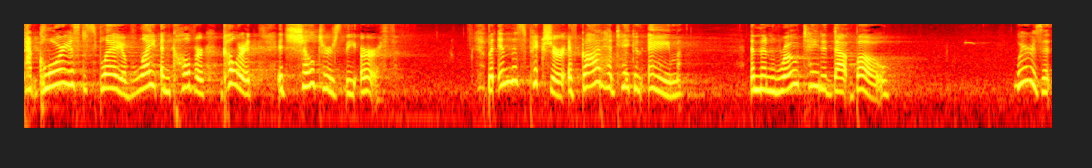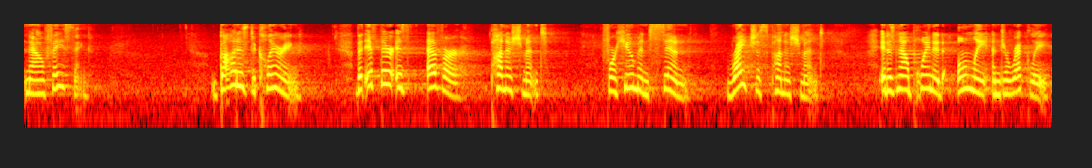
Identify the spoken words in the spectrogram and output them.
That glorious display of light and color, color it, it shelters the earth. But in this picture, if God had taken aim and then rotated that bow, where is it now facing? God is declaring that if there is ever punishment for human sin, righteous punishment, it is now pointed only and directly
